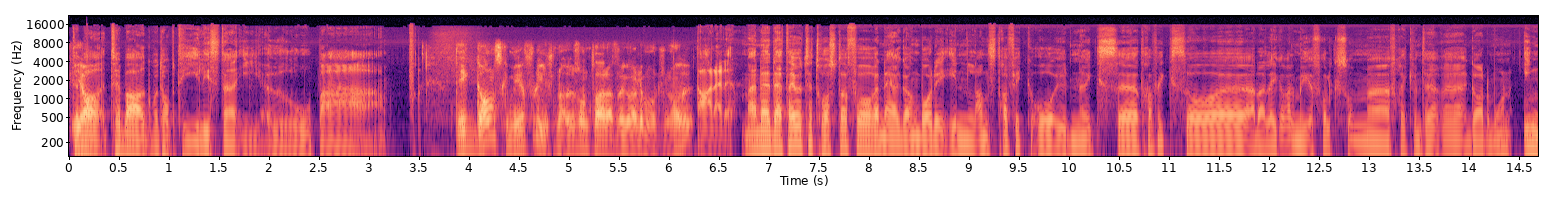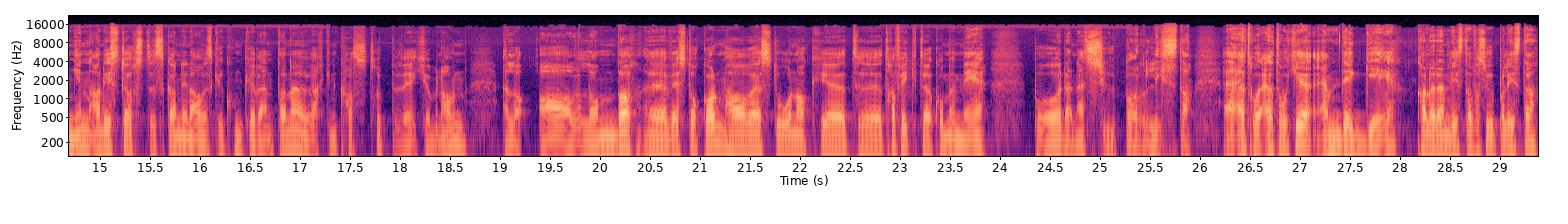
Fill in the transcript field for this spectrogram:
Tilba Tilbake på topp ti-lista i Europa. Det er ganske mye flysnarr som tar deg fra Gardermoen. skjønner du? Ja, det er det. Men eh, dette er jo til tross da for nedgang både i innenlandstrafikk og utenrikstrafikk, så eh, er det likevel mye folk som eh, frekventerer Gardermoen. Ingen av de største skandinaviske konkurrentene, hverken Kastrup ved København eller Arlanda ved Stockholm, har stor nok trafikk til å komme med på denne superlista. Jeg tror, jeg tror ikke MDG kaller den lista for superlista.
